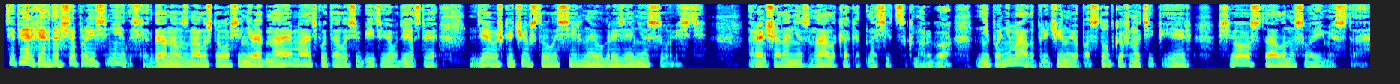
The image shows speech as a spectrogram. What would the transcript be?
Теперь, когда все прояснилось, когда она узнала, что вовсе не родная мать пыталась убить ее в детстве, девушка чувствовала сильное угрызение совести. Раньше она не знала, как относиться к Марго, не понимала причин ее поступков, но теперь все стало на свои места.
